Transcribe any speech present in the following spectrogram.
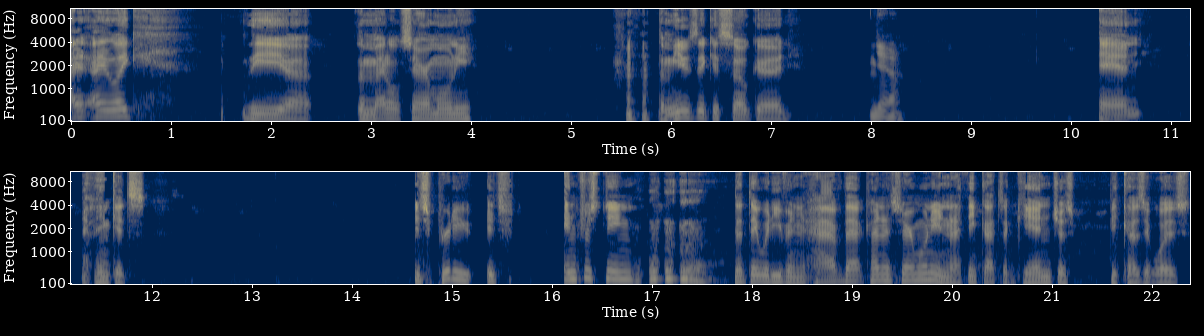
I I like the uh, the medal ceremony. the music is so good, Yeah, and I think it's it's pretty it's interesting that they would even have that kind of ceremony, and I think that's again just because it was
